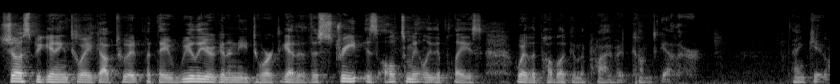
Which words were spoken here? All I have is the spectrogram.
just beginning to wake up to it, but they really are going to need to work together. The street is ultimately the place where the public and the private come together. Thank you.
